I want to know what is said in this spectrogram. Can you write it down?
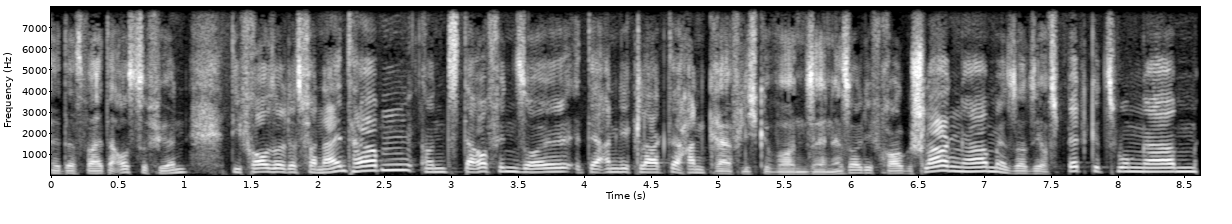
äh, das weiter auszuführen. Die Frau soll das verneint haben und daraufhin soll der Angeklagte handgreiflich geworden sein. Er soll die Frau geschlagen haben, er soll sie aufs Bett gezwungen haben,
